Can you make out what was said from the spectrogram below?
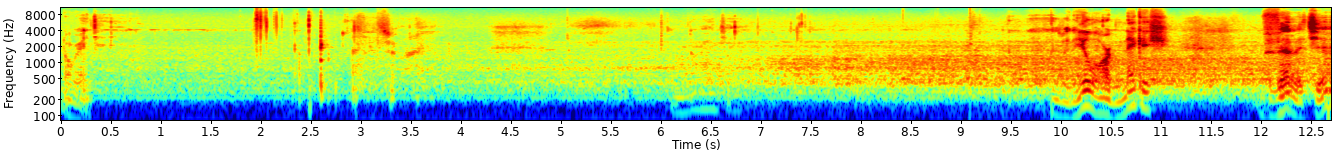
Nog eentje. Zo. Nog eentje. Is een heel hardnekkig velletje.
